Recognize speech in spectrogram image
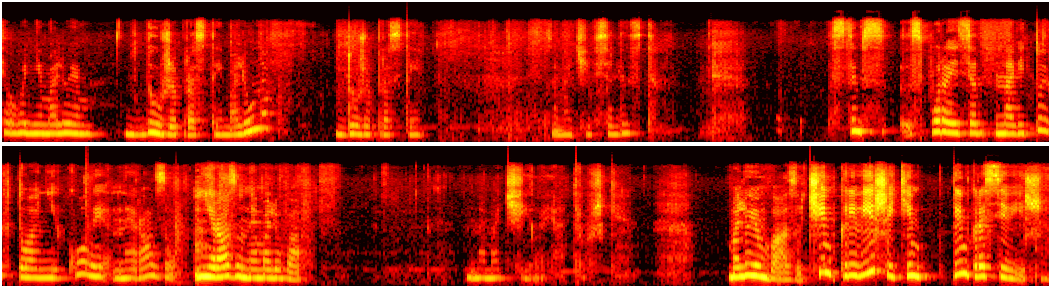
Сьогодні малюємо дуже простий малюнок, дуже простий. Замочився лист. З цим спорається навіть той, хто ніколи ні разу, ні разу не малював. Намочила я трошки. Малюємо вазу. Чим кривіше, тим, тим красивіше.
